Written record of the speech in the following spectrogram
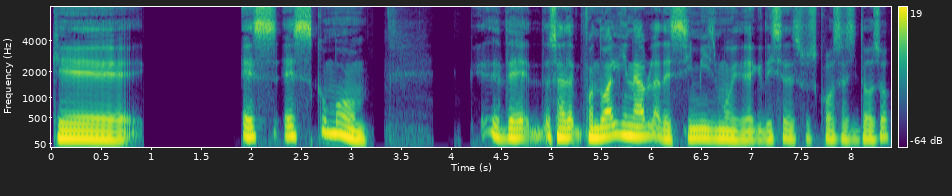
que, es, es como... De, o sea, cuando alguien habla de sí mismo y dice de sus cosas y todo eso,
